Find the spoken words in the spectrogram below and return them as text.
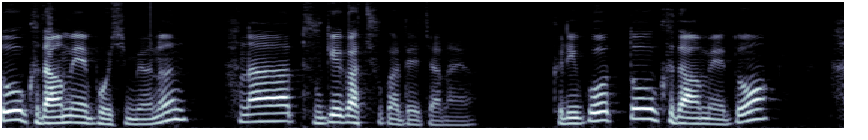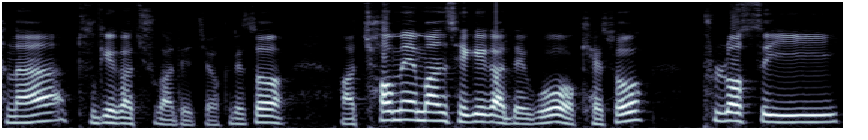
또 그 다음에 보시면은 하나, 두 개가 추가되잖아요. 그리고 또 그 다음에도 하나, 두 개가 추가되죠. 그래서 어, 처음에만 세 개가 되고 계속 플러스 2,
